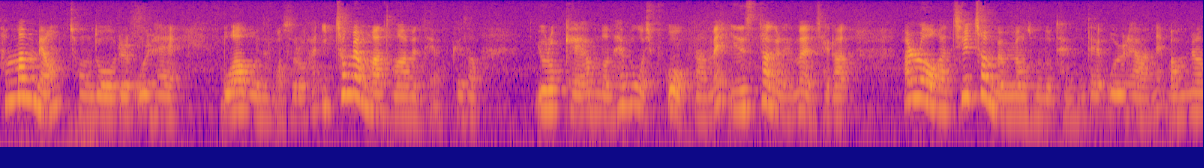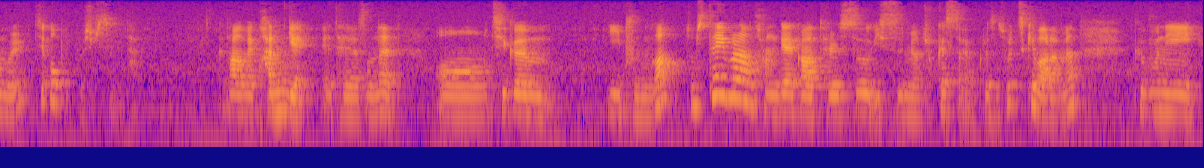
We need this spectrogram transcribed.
3만 명 정도를 올해 모아보는 것으로 한 2천 명만 더 하면 돼요. 그래서 이렇게 한번 해보고 싶고 그다음에 인스타그램은 제가 팔로워가 한 7천 몇 명 정도 되는데 올해 안에 만 명을 찍어보고 싶습니다. 그 다음에 관계에 대해서는 어, 지금 이 분과 좀 stable한 관계가 될 수 있으면 좋겠어요 그래서 솔직히 말하면 그분이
